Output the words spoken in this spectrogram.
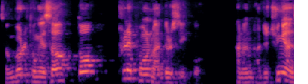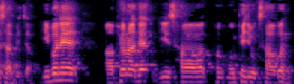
정보를 통해서 또 플랫폼을 만들 수 있고 하는 아주 중요한 사업이죠. 이번에 어, 변화된 이 사업, 원페이지북 사업은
